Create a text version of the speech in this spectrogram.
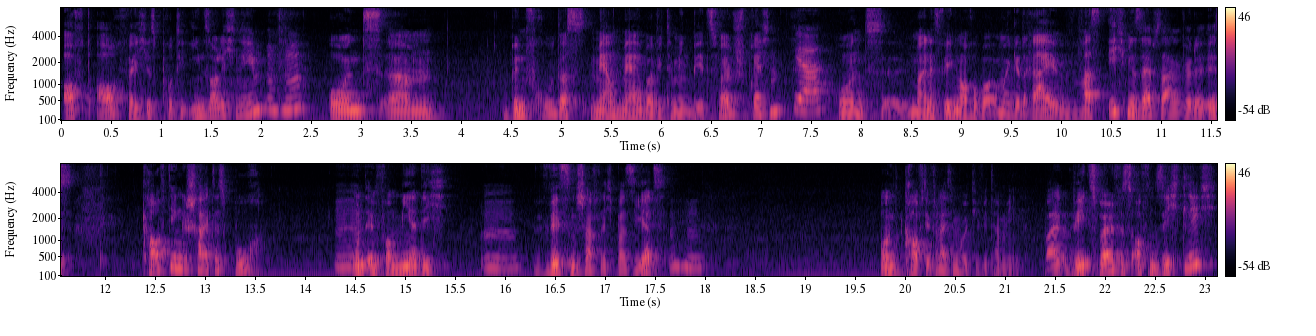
oft auch, welches Protein soll ich nehmen. Und ähm, bin froh, dass mehr und mehr über Vitamin B12 sprechen Ja. und äh, meineswegen auch über Omega-3. Was ich mir selbst sagen würde, ist, kauf dir ein gescheites Buch und informier dich wissenschaftlich basiert und kauf dir vielleicht ein Multivitamin. Weil B12 ist offensichtlich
